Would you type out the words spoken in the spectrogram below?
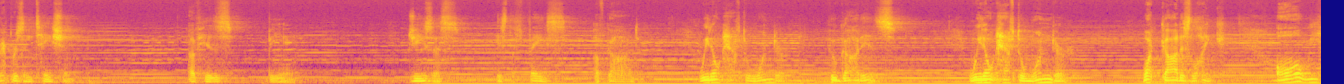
representation of his being. Jesus is the face of God. We don't have to wonder who God is. We don't have to wonder what God is like. All we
